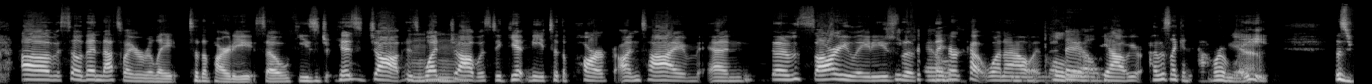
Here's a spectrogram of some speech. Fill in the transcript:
um, so then that's why we relate to the party. So he's his job, his one Mhm. job was to get me to the park on time. And I'm sorry, ladies, the, the haircut went out. And then, yeah, we were, I was like an hour Yeah. late. It was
